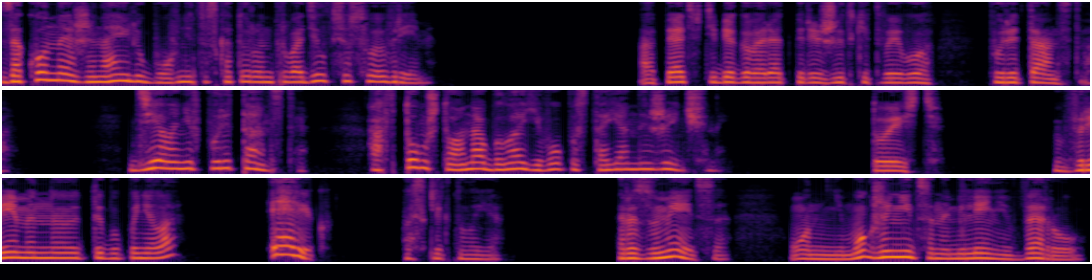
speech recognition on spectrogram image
законная жена и любовница, с которой он проводил все свое время. «Опять в тебе говорят пережитки твоего пуританства». Дело не в пуританстве, а в том, что она была его постоянной женщиной. «То есть временную ты бы поняла?» «Эрик!» — воскликнула я. Разумеется, он не мог жениться на Милене Верроу.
